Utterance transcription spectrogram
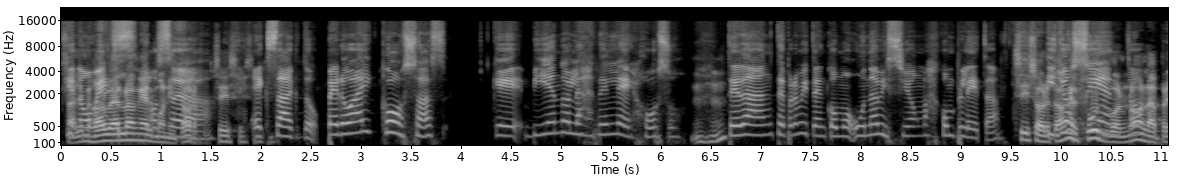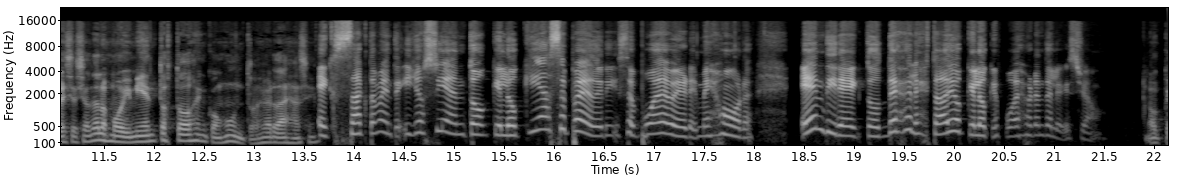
sale no mejor ves, verlo en el monitor. sea, sí, sí, sí. Exacto. Pero hay cosas que viéndolas de lejos te dan, te permiten como una visión más completa. Sí, sobre y todo en el fútbol, ¿no? La apreciación de los movimientos todos en conjunto, es verdad, es así. Exactamente. Y yo siento que lo que hace Pedri se puede ver mejor en directo desde el estadio que lo que puedes ver en televisión. Ok,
